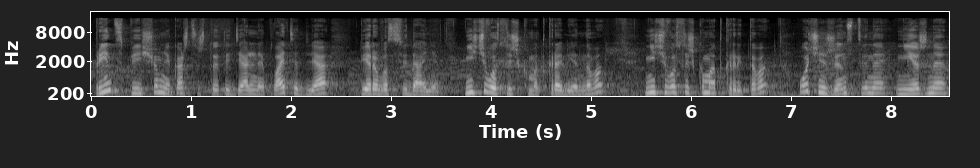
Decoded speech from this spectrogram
В принципе, еще мне кажется, что это идеальное платье для первого свидания. Ничего слишком откровенного, ничего слишком открытого, очень женственное, нежное.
